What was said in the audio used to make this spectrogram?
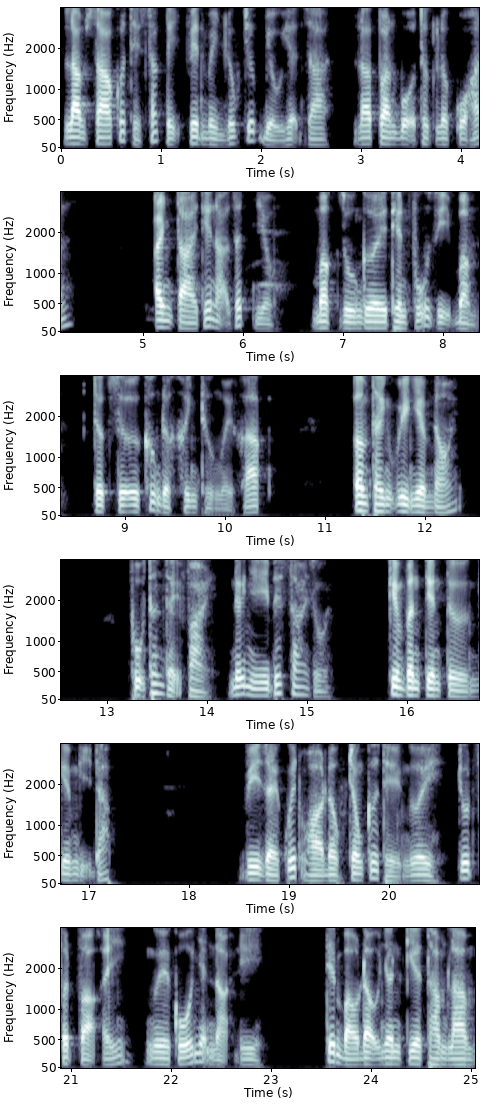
làm sao có thể xác định viên mình lúc trước biểu hiện ra là toàn bộ thực lực của hắn. Anh tài thiên hạ rất nhiều, mặc dù người thiên phú dị bẩm, thực sự không được khinh thường người khác. Âm thanh uy nghiêm nói, phụ thân dạy phải, nữ nhi biết sai rồi. Kim Vân Tiên Tử nghiêm nghị đáp. Vì giải quyết hòa độc trong cơ thể người, chút vất vả ấy, người cố nhận lại đi. Thiên bảo đạo nhân kia tham lam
